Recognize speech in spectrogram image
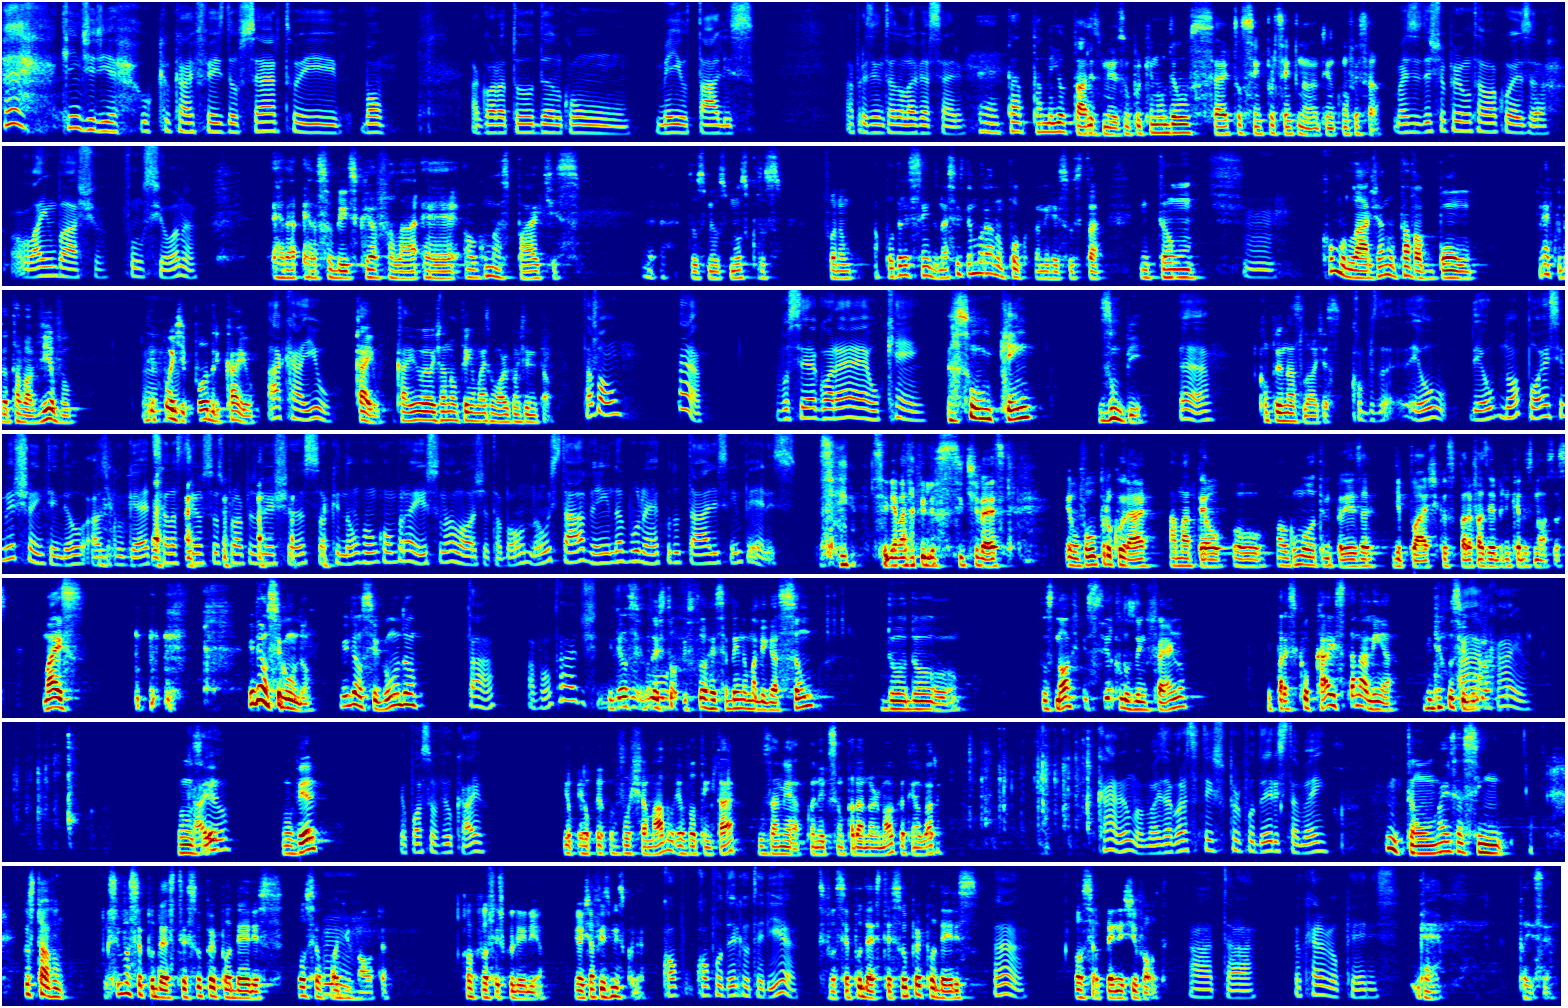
Quem diria? O que o Caio fez deu certo e, bom, agora eu tô dando com meio Thales apresentando o Leve a Sério. É, tá, tá meio Thales mesmo, porque não deu certo 100% não, eu tenho que confessar. Mas deixa eu perguntar uma coisa. Lá embaixo, funciona? Era, era sobre isso que eu ia falar. É, algumas partes é, dos meus músculos foram apodrecendo, né? Vocês demoraram um pouco para me ressuscitar. Então, Hum, como lá já não tava bom, né? Quando eu tava vivo, depois de podre, caiu. Ah, caiu? Caiu. Caiu, eu já não tenho mais um órgão genital. Tá bom. É. Você agora é o Ken. Eu sou um Ken zumbi. É. Comprei nas lojas. Eu, eu não apoio esse merchan, entendeu? As Guguettes, elas têm os seus próprios merchans, só que não vão comprar isso na loja, tá bom? Não está à venda boneco do Thales sem pênis. Seria maravilhoso se tivesse. Eu vou procurar a Mattel ou alguma outra empresa de plásticos para fazer brinquedos nossos. Mas. Me dê um segundo. Me dê um segundo. Tá, à vontade. Me dê um Eu- estou, estou recebendo uma ligação do, do- dos nove círculos do inferno. E parece que o Caio está na linha. Me dê um segundo. Ah, Caio. Vamos ver. Caio, Vamos ver. eu posso ouvir o Caio? Eu, eu, eu vou chamá-lo. Eu vou tentar usar minha conexão paranormal que eu tenho agora. Caramba, mas agora você tem superpoderes também. Então, mas assim, Gustavo, se você pudesse ter superpoderes ou seu pó de Hum. volta, qual que você escolheria? Eu já fiz minha escolha. Qual, qual poder que eu teria? Se você pudesse ter superpoderes Ah, ou seu pênis de volta. ah tá. Eu quero meu pênis. É, pois é.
